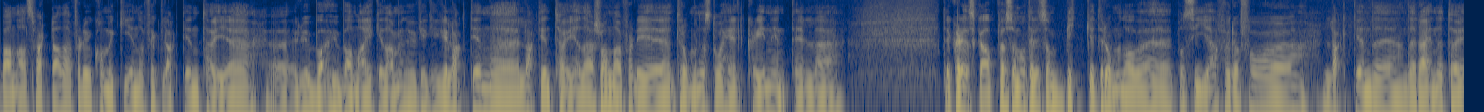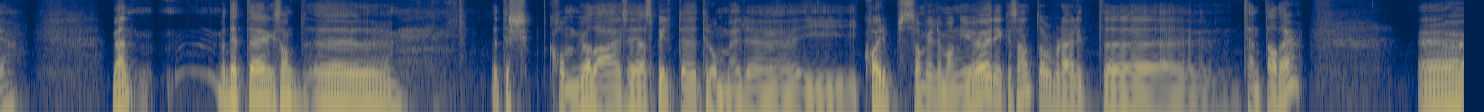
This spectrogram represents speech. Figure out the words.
uh, og sverta, da, for hun kom ikke inn og fikk lagt inn tøyet. Hun, hun banna ikke da, men hun fikk ikke lagt inn, lagt inn tøyet der, sånn, da, fordi trommene sto helt klin inntil til klesskapet. Så måtte liksom bikke trommene over på sida for å få lagt inn det, det reine tøyet. Men, men dette liksom øh, dette kom jo da altså Jeg spilte trommer uh, i, i, korps, som veldig mange gjør, ikke sant, og ble litt uh, tent av det. Uh,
